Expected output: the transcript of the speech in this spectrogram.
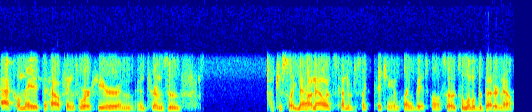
acclimated to how things work here and in terms of just like now now it's kind of just like pitching and playing baseball. So it's a little bit better now.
